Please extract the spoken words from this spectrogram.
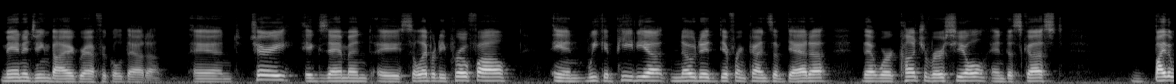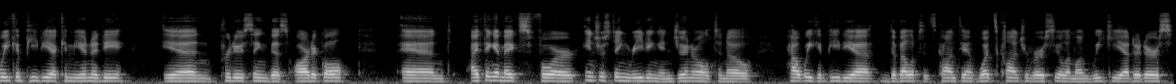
managing biographical data. And Cherry examined a celebrity profile in Wikipedia, noted different kinds of data that were controversial and discussed by the Wikipedia community in producing this article. And I think it makes for interesting reading in general to know how Wikipedia develops its content, what's controversial among wiki editors,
